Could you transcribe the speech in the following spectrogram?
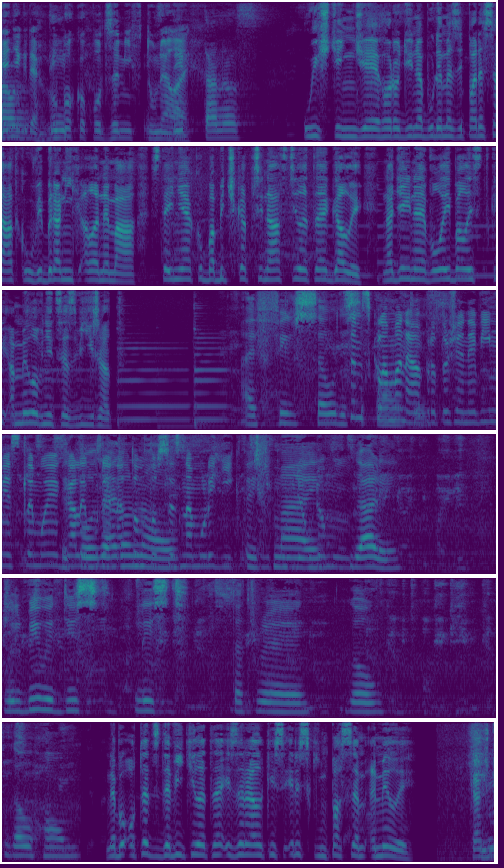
je někde hluboko pod zemí v tunelech. Ujištění, že jeho rodina bude mezi padesátkou vybraných, ale nemá, stejně jako babička 13-leté Galy, nadějné volejbalistky a milovnice zvířat. Jsem zklamaná, protože nevím, jestli moje Gali bude na tomto seznamu lidí, kteří půjdou domů. will be with this list that will go, go home. Nebo otec devítileté Izraelky s irským pasem Emily. Každý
